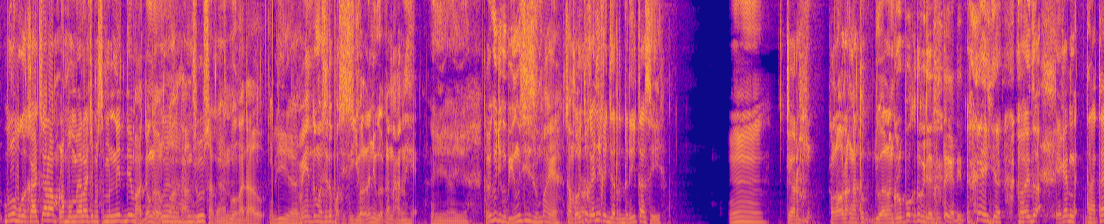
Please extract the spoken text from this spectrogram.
lu buka kaca lamp- lampu merah cuma semenit dia. Wah, itu nggak- gua Hmm, tahu. Susah kan? gue nggak tahu Iya. tapi itu maksudnya posisi jualannya juga kan aneh ya Iya iya. tapi gue juga bingung sih sumpah ya sama Kalau itu kayaknya kejar derita sih. hmm kayak orang kalau orang ngatup jualan kerupuk tuh kejar kan itu Iya. Kalau itu ya kan ternyata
